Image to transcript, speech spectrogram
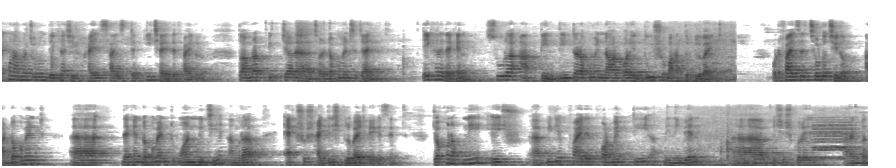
এখন আমরা চলুন দেখে আসি ফাইল সাইজটা কী সাইজের ফাইল হলো। তো আমরা পিকচার সরি ডকুমেন্টসে যাই। এইখানে দেখেন সুরা আট তিন, তিনটা ডকুমেন্ট নেওয়ার পরে দুইশো বাহাত্তর কিলোবাইট ওটা ফাইল সাইজ ছোটো ছিল, আর ডকুমেন্ট দেখেন ডকুমেন্ট ওয়ান নিচে আমরা একশো সাঁত্রিশ কিলোবাইট হয়ে গেছে। যখন আপনি এই পিডিএফ ফাইলের ফরম্যাটটি আপনি নেবেন বিশেষ করে আরেকবার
